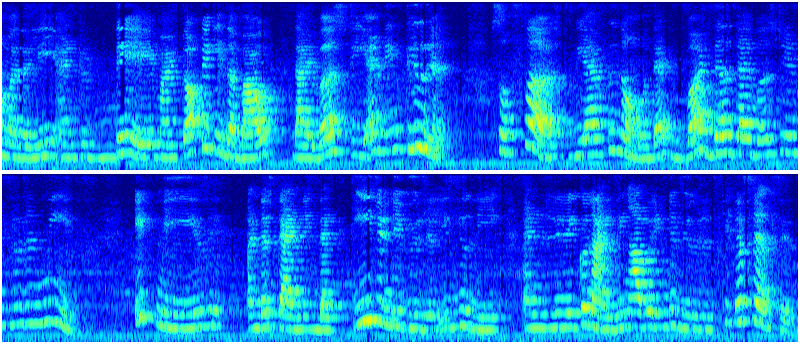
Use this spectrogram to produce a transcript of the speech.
Muhammad and today my topic is about diversity and inclusion. So first we have to know that what does diversity and inclusion mean? It means understanding that each individual is unique and recognizing our individual differences.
